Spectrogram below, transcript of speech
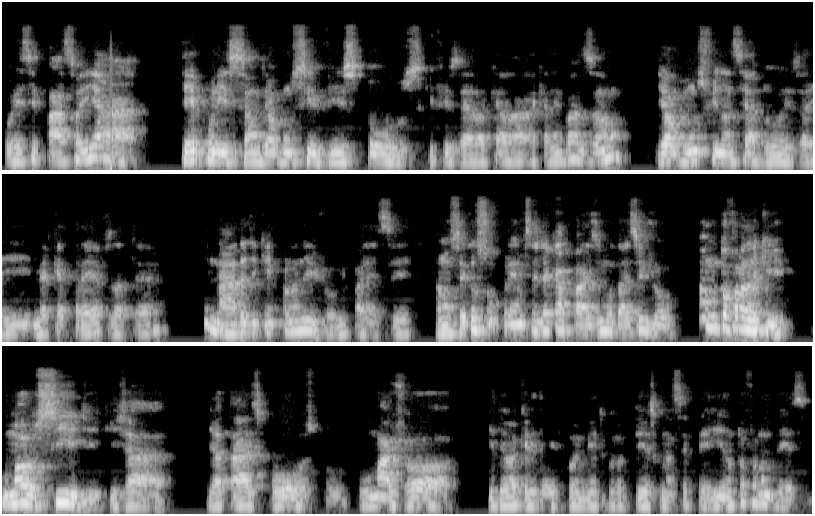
por esse passo aí a ter punição de alguns civis tolos que fizeram aquela, aquela invasão, de alguns financiadores aí, mequetrefes até, e nada de quem planejou, me parece. A não ser que o Supremo seja capaz de mudar esse jogo. Eu não estou falando aqui o Mauro Cid, que já já está exposto, o Major, que deu aquele depoimento grotesco na CPI, não estou falando desses.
